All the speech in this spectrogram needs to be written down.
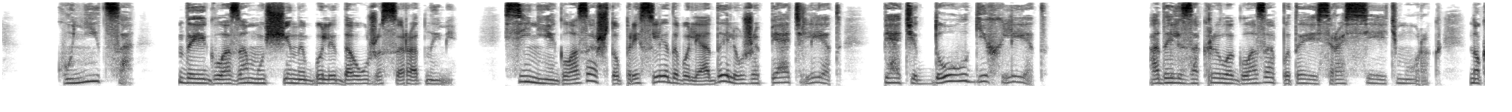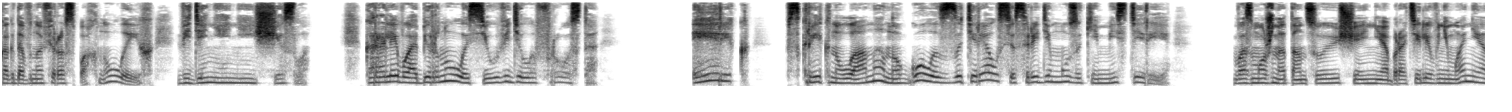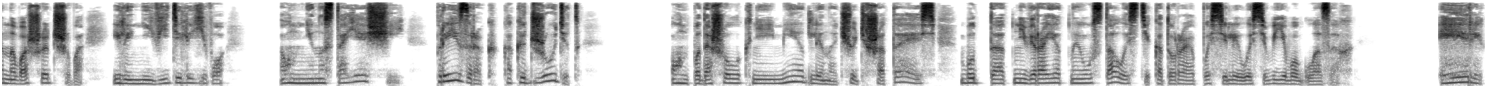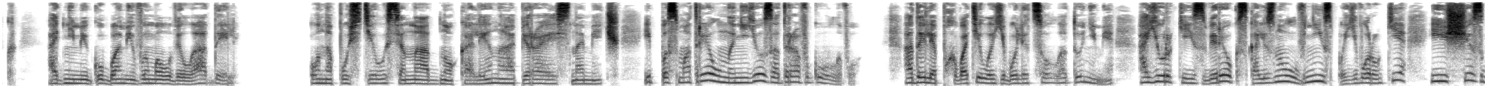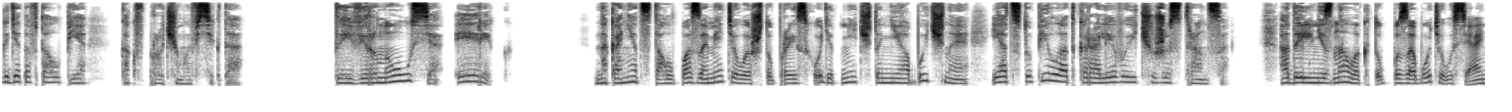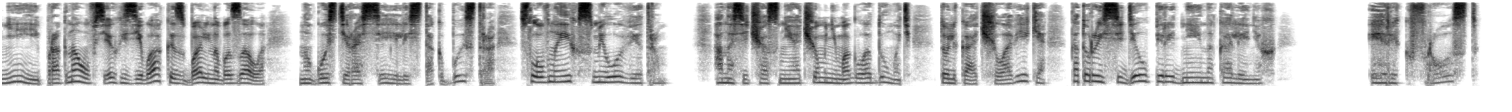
Куница, да и глаза мужчины были до ужаса родными. Синие глаза, что преследовали Адель уже пять лет, пять долгих лет. Адель закрыла глаза, пытаясь рассеять морок, но когда вновь распахнула их, видение не исчезло. Королева обернулась и увидела Фроста. «Эрик!» — вскрикнула она, но голос затерялся среди музыки мистерии. Возможно, танцующие не обратили внимания на вошедшего или не видели его. Он не настоящий, призрак, как и Джудит — он подошел к ней медленно, чуть шатаясь, будто от невероятной усталости, которая поселилась в его глазах. «Эрик!» — одними губами вымолвила Адель. Он опустился на одно колено, опираясь на меч, и посмотрел на нее, задрав голову. Адель обхватила его лицо ладонями, а юркий зверек скользнул вниз по его руке и исчез где-то в толпе, как, впрочем, и всегда. «Ты вернулся, Эрик!» Наконец толпа заметила, что происходит нечто необычное, и отступила от королевы и чужестранца. Адель не знала, кто позаботился о ней и прогнал всех зевак из бального зала, но гости рассеялись так быстро, словно их смело ветром. Она сейчас ни о чем не могла думать, только о человеке, который сидел перед ней на коленях. «Эрик Фрост?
